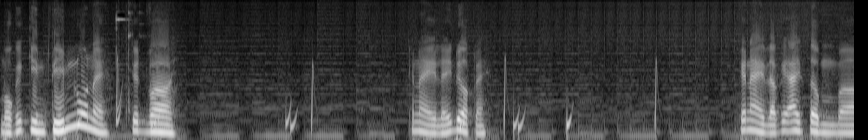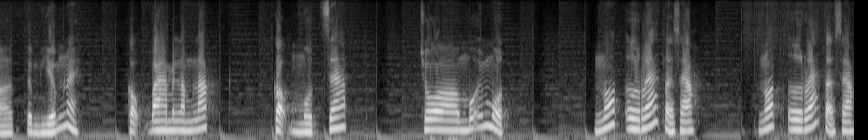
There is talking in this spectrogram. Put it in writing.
Một cái kìm tím luôn này, tuyệt vời. Cái này lấy được này cái này là cái item ờ, uh, tầm hiếm này. Cộng 35 lắc Cộng một giáp Cho mỗi một Not Erat là sao? Not Erat là sao?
